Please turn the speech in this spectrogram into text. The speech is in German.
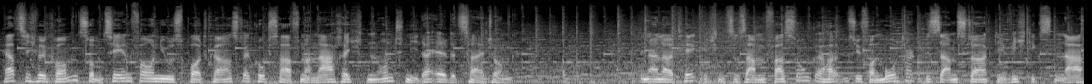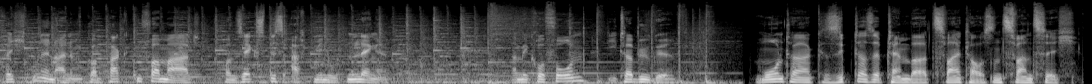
Herzlich willkommen zum CNV News Podcast der Cuxhavener Nachrichten und Niederelbe Zeitung. In einer täglichen Zusammenfassung erhalten Sie von Montag bis Samstag die wichtigsten Nachrichten in einem kompakten Format von sechs bis acht Minuten Länge. Am Mikrofon Dieter Bügel. Montag, 7. September 2020.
